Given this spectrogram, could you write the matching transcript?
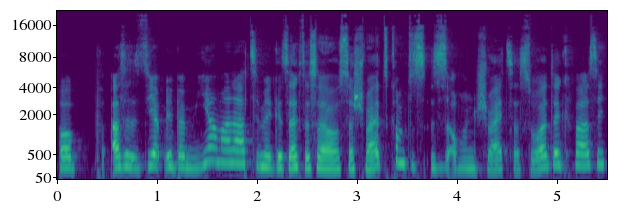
ob, also sie hat mir bei mir mal hat sie mir gesagt, dass er aus der Schweiz kommt. Das ist auch eine Schweizer Sorte quasi.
